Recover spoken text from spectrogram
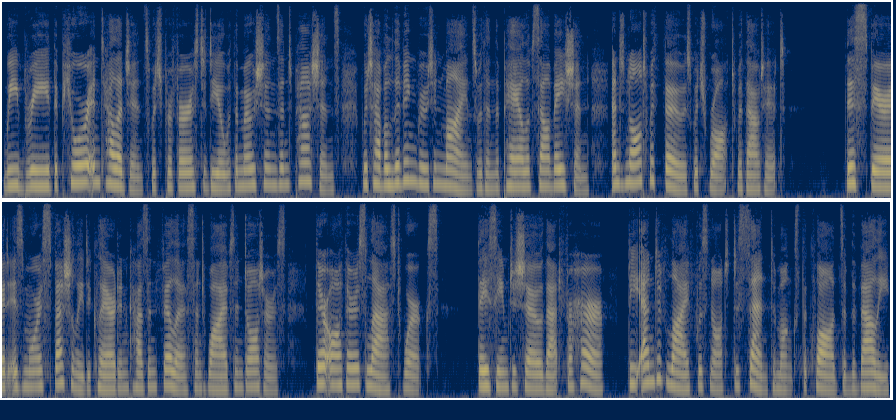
we breathe the pure intelligence which prefers to deal with emotions and passions which have a living root in minds within the pale of salvation, and not with those which rot without it. This spirit is more especially declared in cousin Phillis and Wives and Daughters, their author's last works. They seem to show that for her the end of life was not descent amongst the clods of the valley,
